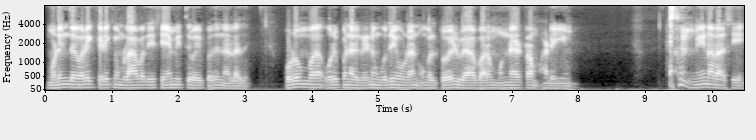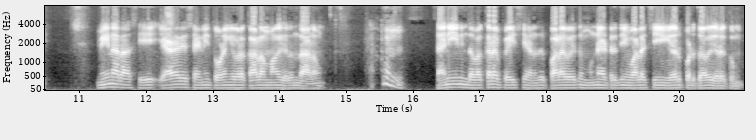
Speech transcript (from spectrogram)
முடிந்தவரை கிடைக்கும் லாபத்தை சேமித்து வைப்பது நல்லது. குடும்ப உறுப்பினர்களின் உதவியுடன் உங்கள் தொழில் வியாபாரம் முன்னேற்றம் அடையும். மீனராசி. மீனராசி ஏழரை சனி தொடங்கிவர காலமாக இருந்தாலும் சனியின் இந்த வக்கர பயிற்சியானது பல வித முன்னேற்றத்தையும் வளர்ச்சியும் ஏற்படுத்துவதாக இருக்கும்.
